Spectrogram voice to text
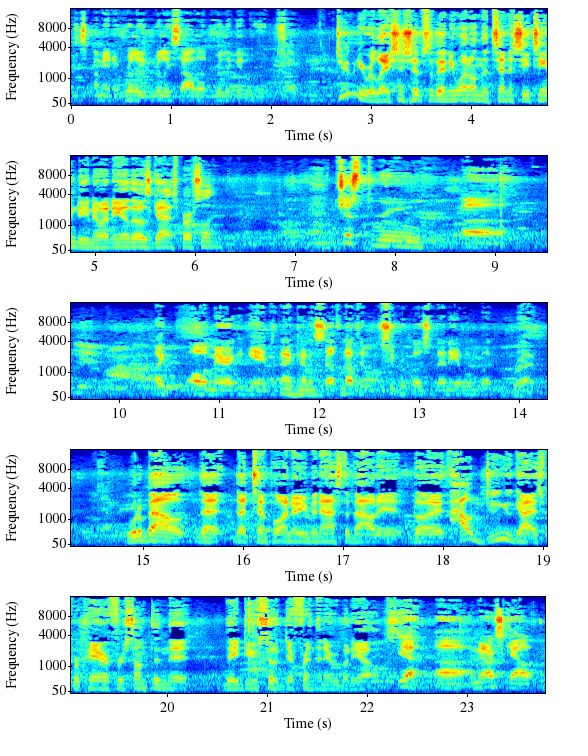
it's, I mean, a really really solid, really good group. So. Do you have any relationships with anyone on the Tennessee team? Do you know any of those guys personally? just through uh, like all American games and that kind of stuff. Nothing super close with any of them, but Right. yeah. What about that that tempo? I know you've been asked about it, but how do you guys prepare for something that they do so different than everybody else? Yeah, uh, I mean our scout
